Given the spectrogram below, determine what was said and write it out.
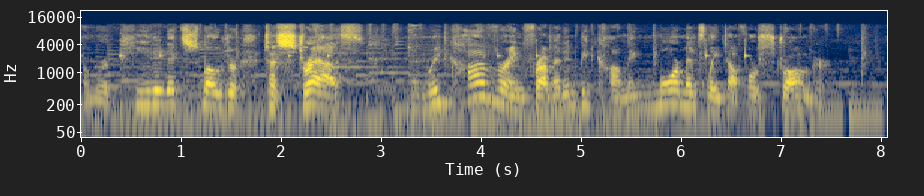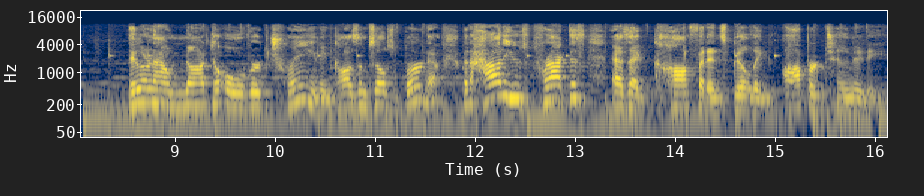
from repeated exposure to stress and recovering from it and becoming more mentally tough or stronger. They learn how not to overtrain and cause themselves burnout, but how to use practice as a confidence building opportunity.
